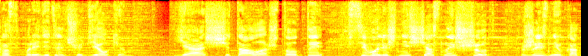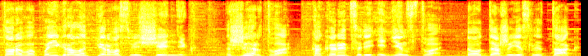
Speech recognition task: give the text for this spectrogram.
«Распорядитель Чуделкин, я считала, что ты всего лишь несчастный шут, жизнью которого поиграла первосвященник. Жертва, как и рыцари единства. Но даже если так,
